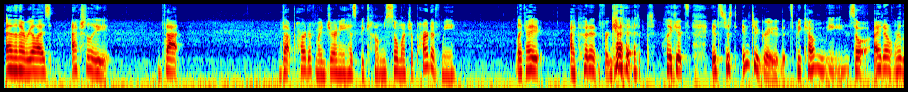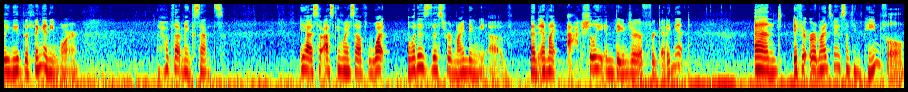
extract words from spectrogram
And then I realize actually that that part of my journey has become so much a part of me. Like I I couldn't forget it. Like it's it's just integrated. It's become me. So I don't really need the thing anymore. I hope that makes sense. Yeah, so asking myself what what is this reminding me of? And am I actually in danger of forgetting it? And if it reminds me of something painful,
